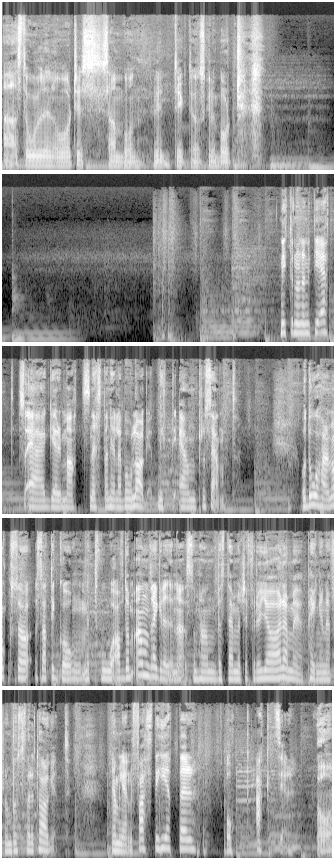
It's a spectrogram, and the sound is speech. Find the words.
Ja, stod väl några år tills sambon vi tyckte hon skulle bort. –1991 så äger Mats nästan hela bolaget, 91 procent. Och då har han också satt igång med två av de andra grejerna som han bestämmer sig för att göra med pengarna från bussföretaget. Nämligen fastigheter och aktier. Ja,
